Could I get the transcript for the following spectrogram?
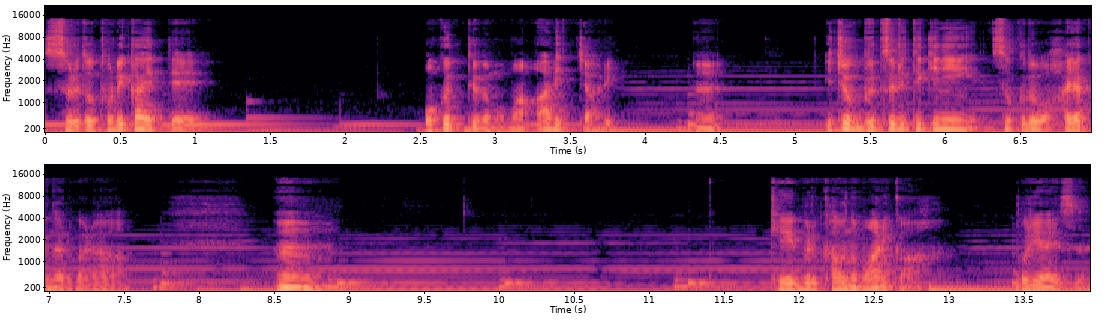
それと取り替えて置くっていうのも、まあ、ありっちゃあり。うん。一応物理的に速度は速くなるから、うん。ケーブル買うのもありか。とりあえず。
